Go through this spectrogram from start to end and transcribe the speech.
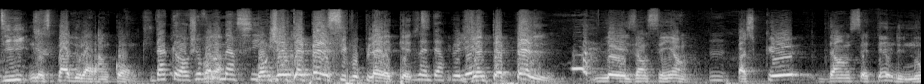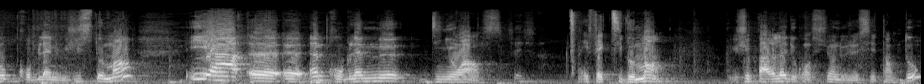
dit, n'est-ce pas, de la rencontre. D'accord, je vous Voilà. remercie. Bon, j'interpelle, s'il vous plaît, Kate. Vous interpellez J'interpelle les enseignants parce que dans certains de nos problèmes, justement, il y a euh, euh, un problème d'ignorance. Effectivement, je parlais de construction de dossiers tantôt.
